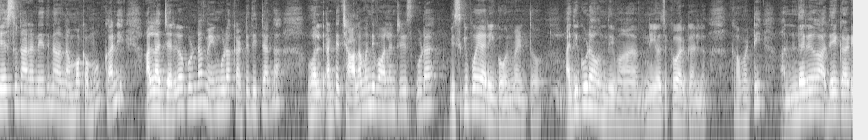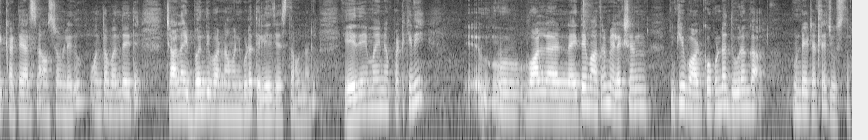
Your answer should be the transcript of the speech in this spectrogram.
చేస్తున్నారనేది నా నమ్మకము. కానీ అలా జరగకుండా మేము కూడా కట్టుదిట్టంగా వాళ్ళు అంటే చాలామంది వాలంటీర్స్ కూడా విసిగిపోయారు ఈ గవర్నమెంట్తో అది కూడా ఉంది మా నియోజకవర్గంలో. కాబట్టి అందరూ అదే గాడికి కట్టేయాల్సిన అవసరం లేదు. కొంతమంది అయితే చాలా ఇబ్బంది పడినామని కూడా తెలియజేస్తూ ఉన్నారు. ఏదేమైనప్పటికీ వాళ్ళని అయితే మాత్రం ఎలక్షన్కి వాడుకోకుండా దూరంగా ఉండేటట్లే చూస్తాం.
